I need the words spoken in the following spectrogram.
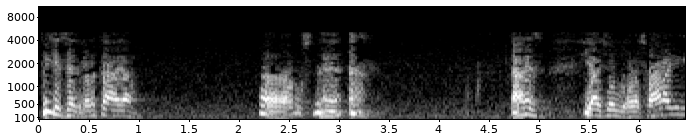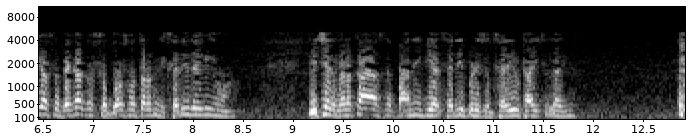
پیچھے سے ایک لڑکا آیا اور اس نے یا جو گھوڑا سوار آ گیا، اس نے دیکھا کہ اس سے دو سو درم کی تھری رہ گئی وہاں۔ پیچھے ایک لڑکا آیا، اس نے پانی پیا تھری پڑی سے تھری اٹھائی، چلا گیا۔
